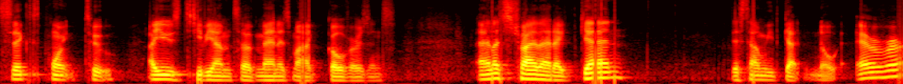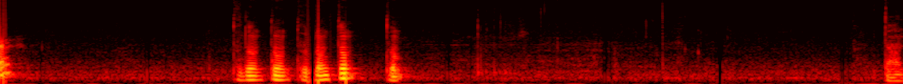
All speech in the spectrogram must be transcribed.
1.6.2. I use GVM to manage my Go versions. And let's try that again. This time we get no error. Done.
